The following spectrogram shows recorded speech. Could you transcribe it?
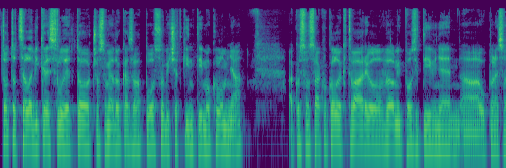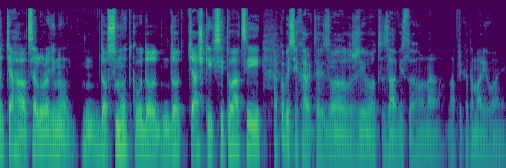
toto celé vykresluje to, čo som ja dokázal pôsobiť všetkým tým okolo mňa ako som sa akokoľvek tváril veľmi pozitívne a úplne som ťahal celú rodinu do smutku, do, do ťažkých situácií. Ako by si charakterizoval život závislého na, napríklad na marihuane?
